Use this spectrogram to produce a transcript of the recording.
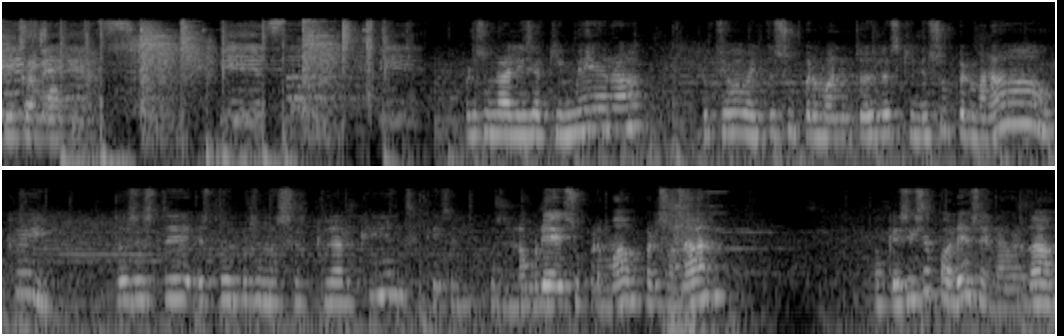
Rick y Morty. Personaliza Quimera, próximamente Superman, entonces la skin es Superman, ah, ok. Entonces este, este personaje es Clark Kent, que es el, pues, el nombre de Superman personal. Aunque sí se parecen, la verdad.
